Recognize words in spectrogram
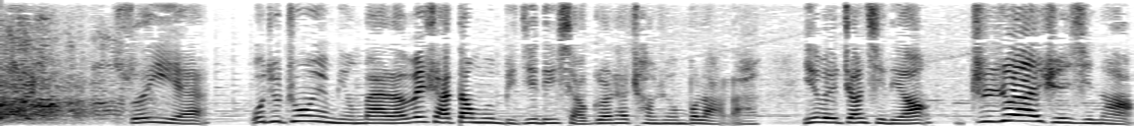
所以。我就终于明白了，为啥《盗墓笔记》里小哥他长生不老了？因为张起灵只热爱学习呢。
